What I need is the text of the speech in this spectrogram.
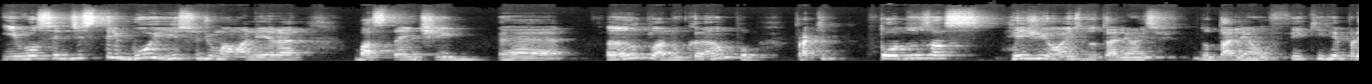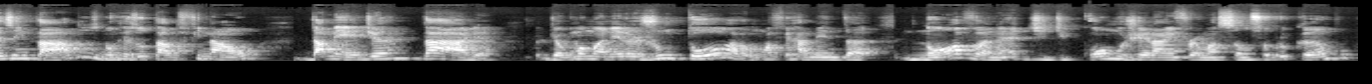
e você distribui isso de uma maneira bastante é, ampla no campo para que todas as regiões do, talhões, do talhão fiquem representados no resultado final da média da área. De alguma maneira, juntou uma ferramenta nova né, de, de como gerar informação sobre o campo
